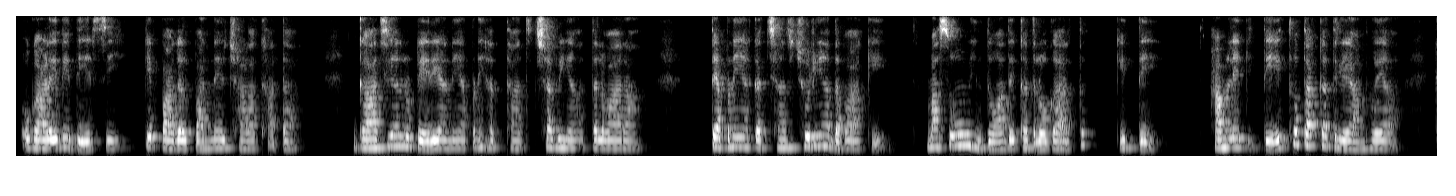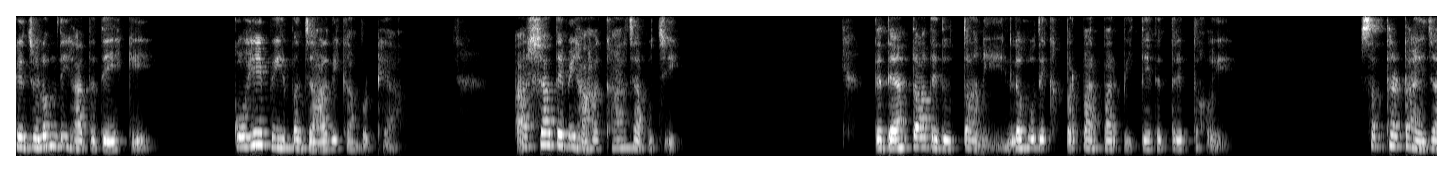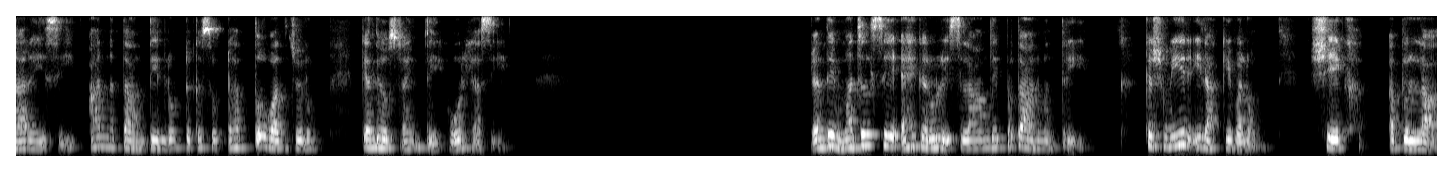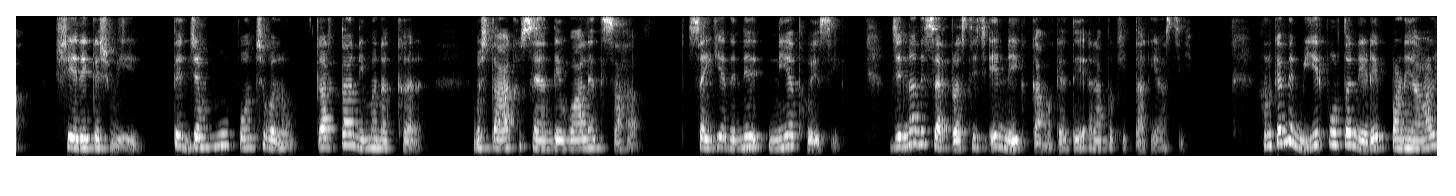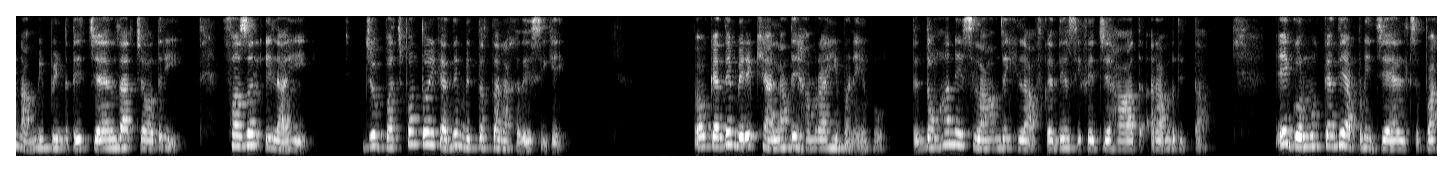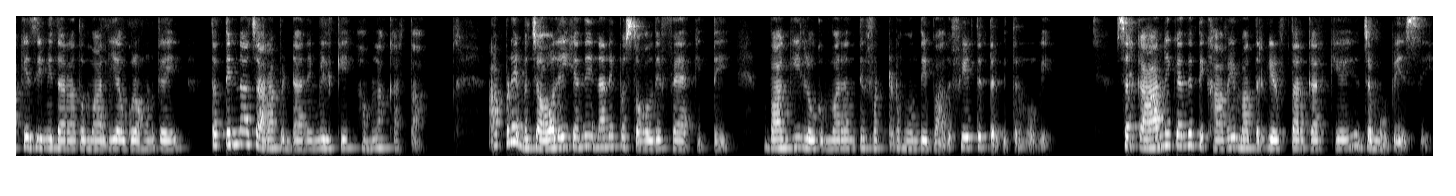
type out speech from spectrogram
ਉਗਾਲੇ ਦੀ ਦੇਰ ਸੀ ਕਿ ਪਾਗਲਪਨ ਨੇ ਉਛਾਲਾ ਖਾਦਾ ਗਾਜ਼ੀਆਂ ਲੁਟੇਰਿਆਂ ਨੇ ਆਪਣੇ ਹੱਥਾਂ 'ਚ ਛਵੀਆਂ, ਤਲਵਾਰਾਂ ਤੇ ਆਪਣੀਆਂ ਕੱਛਾਂ 'ਚ ਛੁਰੀਆਂ ਦਬਾ ਕੇ ਮਾਸੂਮ ਹਿੰਦੂਆਂ ਦੇ ਕਤਲੋਗਾਰਤ ਕੀਤੇ। ਹਮਲੇ ਕੀਤੇ। ਇਥੋਂ ਤੱਕ ਕਤਲੇਆਮ ਹੋਇਆ ਕਿ ਜ਼ੁਲਮ ਦੀ ਹੱਦ ਦੇਖ ਕੇ ਕੋਹੇ ਪੀਰ ਪੰਜਾਲ ਵੀ ਕੰਬ ਉੱਠਿਆ। ਅਰਸ਼ਾ ਤੇ ਵੀ ਹਾਹਾਕਾਰ ਜਾ ਪੁੱਜੀ। ਤੇ ਦੈਂਤਾਂ ਤੇ ਦੂਤਾਂ ਨੇ ਲਹੂ ਦੇ ਖੱਪਰ ਭਰ ਭਰ ਪੀਤੇ ਤੇ ਤ੍ਰਿਪਤ ਹੋਏ। ਸੱਥਰ ਢਾਏ ਜਾ ਰਹੇ ਸੀ। ਅੰਨ ਤਨ ਦੀ ਲੁੱਟ ਕਸੁੱਟ ਹੱਦੋਂ ਵੱਧ ਜ਼ੁਲਮ ਕਹਿੰਦੇ ਉਸ ਟਾਈਮ ਤੇ ਹੋ ਰਿਹਾ ਸੀ। ਕਹਿੰਦੇ ਮਜਲ ਅਹਿਗਰੁਲ ਇਸਲਾਮ ਦੇ ਪ੍ਰਧਾਨ ਮੰਤਰੀ ਕਸ਼ਮੀਰ ਇਲਾਕੇ ਵੱਲੋਂ ਸ਼ੇਖ ਅਬਦੁੱਲਾ, ਸ਼ੇਰੇ ਕਸ਼ਮੀਰ ਤੇ ਜੰਮੂ ਪੁੰਛ ਵੱਲੋਂ ਕਰਤਾ ਨਿਮਨ ਅੱਖਰ ਮੁਸ਼ਤਾਕ ਹੁਸੈਨ ਦੇ ਵਾਲਿਦ ਸਾਹਿਬ ਸੈਯਦ ਨਿਯਤ ਹੋਏ ਸੀ। ਜਿਨ੍ਹਾਂ ਦੀ ਸਰਪ੍ਰਸਤੀ 'ਚ ਇਹ ਨੇਕ ਕੰਮ ਕਹਿੰਦੇ ਆਰੰਭ ਕੀਤਾ ਗਿਆ ਸੀ। ਹੁਣ ਕਹਿੰਦੇ ਮੀਰਪੁਰ ਤੋਂ ਨੇੜੇ ਪਣਿਆਲ ਨਾਮੀ ਪਿੰਡ ਦੇ ਜੈਲਦਾਰ ਚੌਧਰੀ ਫਜ਼ਲ ਇਲਾਹੀ, ਜੋ ਬਚਪਨ ਤੋਂ ਹੀ ਕਹਿੰਦੇ ਮਿੱਤਰਤਾ ਰੱਖਦੇ ਸੀਗੇ। ਤਾਂ ਉਹ ਕਹਿੰਦੇ ਮੇਰੇ ਖਿਆਲਾਂ ਦੇ ਹਮਰਾਹੀ ਬਣੇ ਹੋ ਤੇ ਦੋਹਾਂ ਨੇ ਇਸਲਾਮ ਦੇ ਖਿਲਾਫ ਕਹਿੰਦੇ ਅਸੀਂ ਫਿਰ ਜਿਹਾਦ ਆਰੰਭ ਦਿੱਤਾ। ਇਹ ਗੁਰਮੁਖ ਕਹਿੰਦੇ ਆਪਣੀ ਜੈਲ 'ਚ ਬਾਕੀ ਜ਼ਿਮੀਦਾਰਾਂ ਤੋਂ ਮਾਲੀਆ ਉਗਰਾਉਣ ਗਏ। ਤਾਂ ਤਿੰਨਾਂ ਚਾਰਾਂ ਪਿੰਡਾਂ ਨੇ ਮਿਲ ਕੇ ਹਮਲਾ ਕਰਤਾ। ਆਪਣੇ ਬਚਾਓ ਲਈ ਕਹਿੰਦੇ ਇਹਨਾਂ ਨੇ ਪਿਸਤੌਲ ਦੇ ਫੈਰ ਕੀਤੇ। ਬਾਗੀ ਲੋਕ ਮਰਨ ਤੇ ਫੱਟੜ ਹੋਣ ਦੇ ਬਾਅਦ ਫਿਰ ਤਿੱਤਰ ਬਿੱਤਰ ਹੋ ਗਏ। ਸਰਕਾਰ ਨੇ ਕਹਿੰਦੇ ਦਿਖਾਵੇ ਮਾਤਰ ਗ੍ਰਿਫਤਾਰ ਕਰਕੇ ਜੰਮੂ ਭੇਜਦੇ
